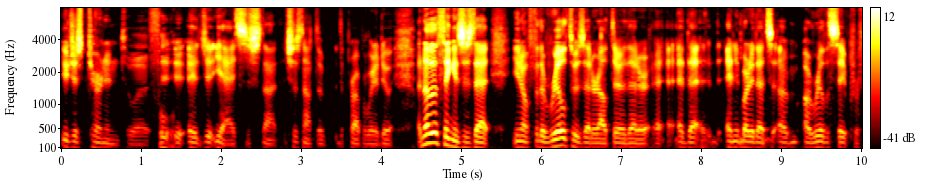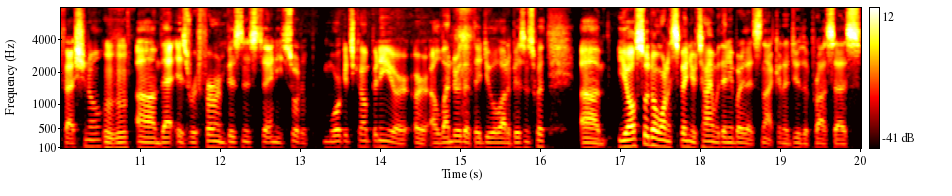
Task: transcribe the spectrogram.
you just turn into a Fool. it- it- it- yeah it's just not it's just not the, the proper way to do it another thing is is that you know for the realtors that are out there that are uh, uh, that anybody that's a, a real estate professional Mm-hmm. um, that is referring business to any sort of mortgage company or, or a lender that they do a lot of business with um, you also don't want to spend your time with anybody that's not going to do the process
